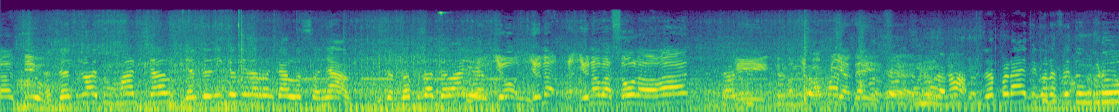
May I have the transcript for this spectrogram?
Passat, tio. Ens hem trobat un Marshall i ens ha dit que havien arrencat les senyals. I se'ns ha posat davant i. Jo, jo, ana- jo anava sola davant i jo m'han pillat ells. Ens ha parat i quan ha fet un grup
